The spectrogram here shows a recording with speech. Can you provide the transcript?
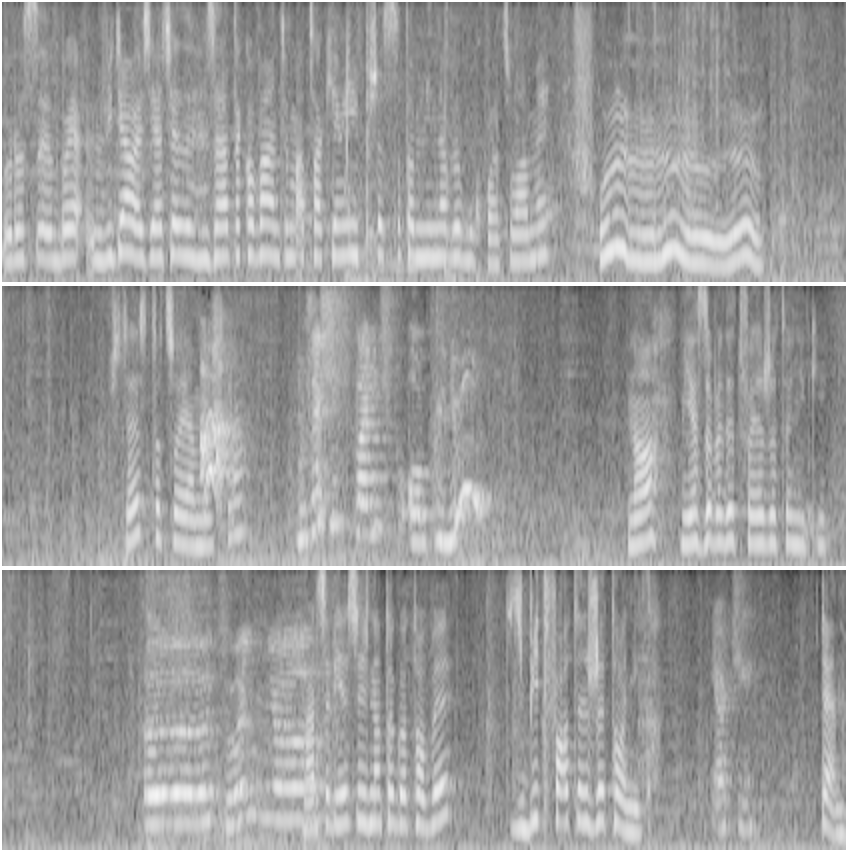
Po prostu, bo ja, widziałeś, ja cię zaatakowałem tym atakiem i przez to ta mina wybuchła. Co mamy? Ulululu. Czy to jest to, co ja myślę? Muszę się spalić w ogniu? No, ja zdobędę twoje żetoniki. Eee? Marcel, jesteś na to gotowy? To jest bitwa o ten żetonik. Ja ci Ten.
